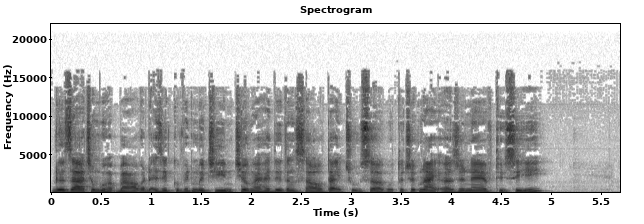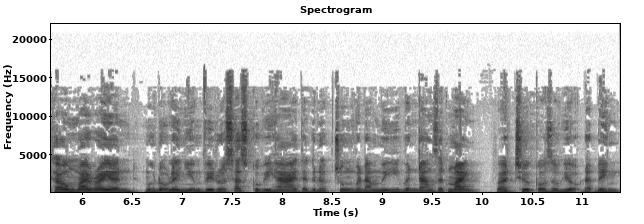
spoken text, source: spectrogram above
đưa ra trong buổi họp báo về đại dịch COVID-19 chiều ngày 24 tháng 6 tại trụ sở của tổ chức này ở Geneva, Thụy Sĩ. Theo ông Mike Ryan, mức độ lây nhiễm virus SARS-CoV-2 tại các nước Trung và Nam Mỹ vẫn đang rất mạnh và chưa có dấu hiệu đạt đỉnh.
